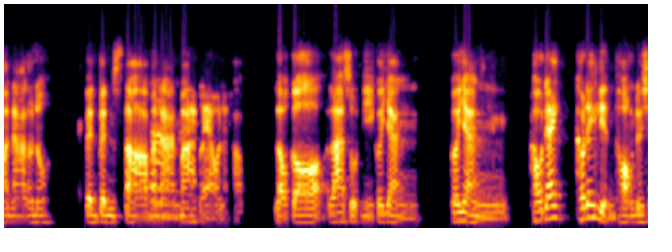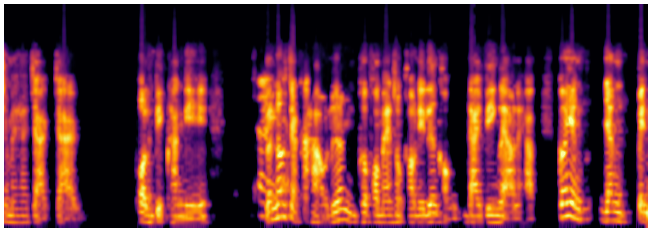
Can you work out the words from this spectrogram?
มานานแล้วเนาะเป็นเป็น star มานานมากแล้วนะครับแล้วก็ล่าสุดนี้ก็ยังก็ยังเขาได้เขาได้เหรียญทองด้วยใช่ไหมฮะจากจากโอลิมปิกครั้งนี้ใช่แล้วนอกจากข่าวเรื่อง performance ของเขาในเรื่องของ diving แล้วนะครับ ก็ยังยังเป็น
